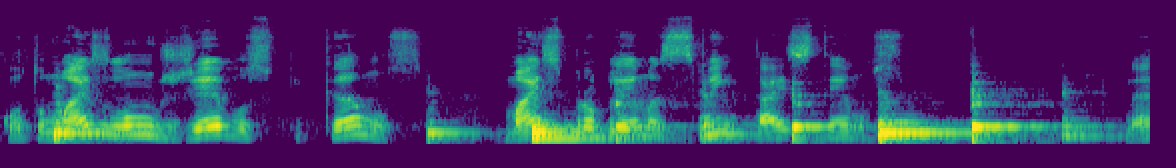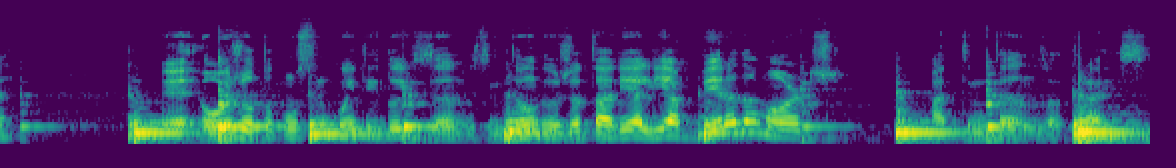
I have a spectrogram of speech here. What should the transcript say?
Quanto mais longevos ficamos, mais problemas mentais temos, né? É, hoje eu tô com 52 anos, então eu já estaria ali à beira da morte há 30 anos atrás.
